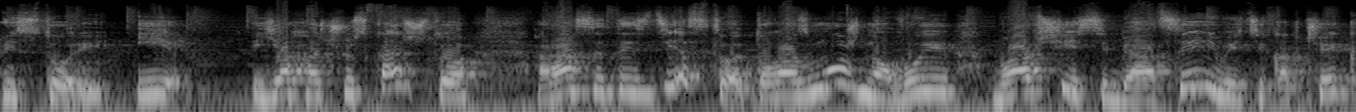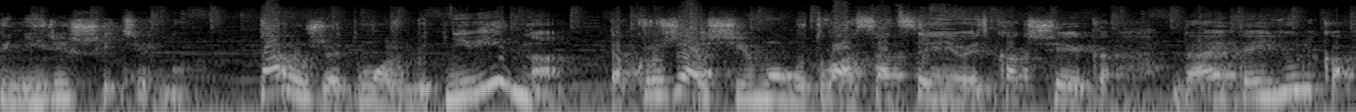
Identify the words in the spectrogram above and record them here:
историей. И я хочу сказать, что раз это с детства, то, возможно, вы вообще себя оцениваете как человека нерешительного. Снаружи это может быть не видно. Окружающие могут вас оценивать как человека. Да, это Юлька.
